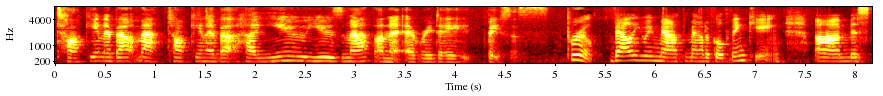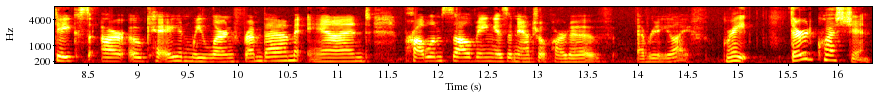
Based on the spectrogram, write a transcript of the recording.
talking about math, talking about how you use math on an everyday basis. Peru. Valuing mathematical thinking. Um, mistakes are okay and we learn from them, and problem solving is a natural part of everyday life. Great. Third question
